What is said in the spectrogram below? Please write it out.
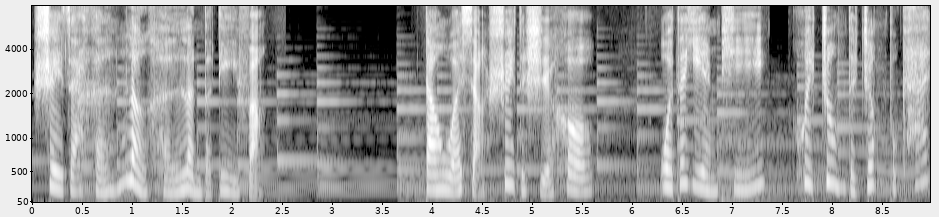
睡在很冷很冷的地方。当我想睡的时候，我的眼皮会重得睁不开。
